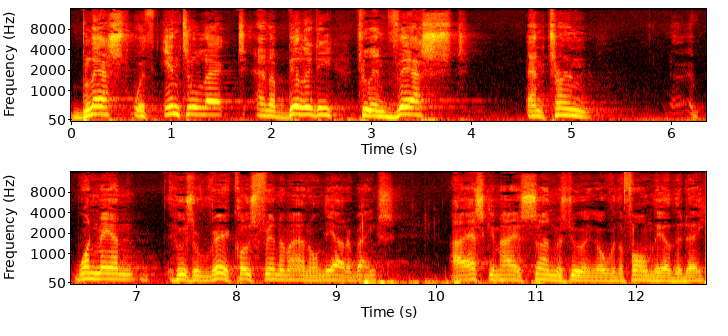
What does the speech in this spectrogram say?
blessed with intellect and ability to invest and turn. Uh, one man who's a very close friend of mine on the Outer Banks, I asked him how his son was doing over the phone the other day.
